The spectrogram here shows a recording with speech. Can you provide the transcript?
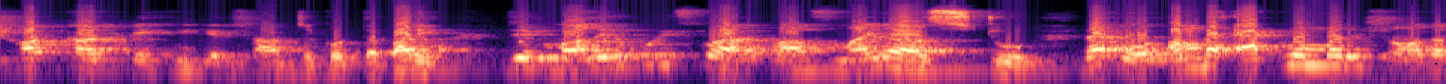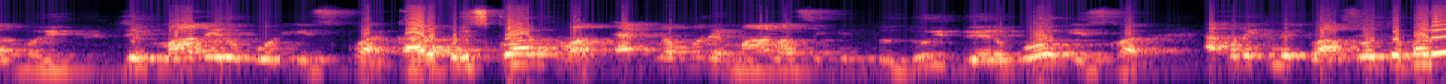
শর্টকাট টেকনিকের সাহায্যে করতে পারি, যে মানের উপর স্কোয়ার প্লাস মাইনাস টু দেখো, আমরা এক নম্বরের সমাধান করি, যে মানের উপর স্কোয়ার কার উপর স্কোয়ার মান এক নম্বরে মান আছে কিন্তু দুই এর উপর স্কোয়ার এখন এখানে প্লাস হতে পারে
